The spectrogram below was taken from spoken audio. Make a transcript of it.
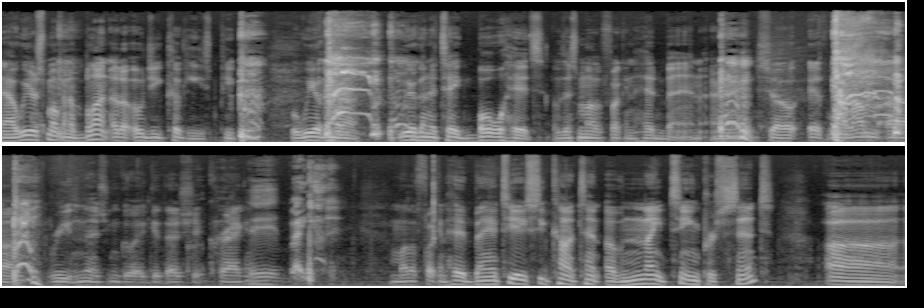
Now we are smoking a blunt of the OG cookies, people, but we are gonna we are gonna take bowl hits of this motherfucking headband. All right, so if while I'm uh, reading this, you can go ahead and get that shit cracking Head bang. motherfucking headband THC content of 19%. Uh,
